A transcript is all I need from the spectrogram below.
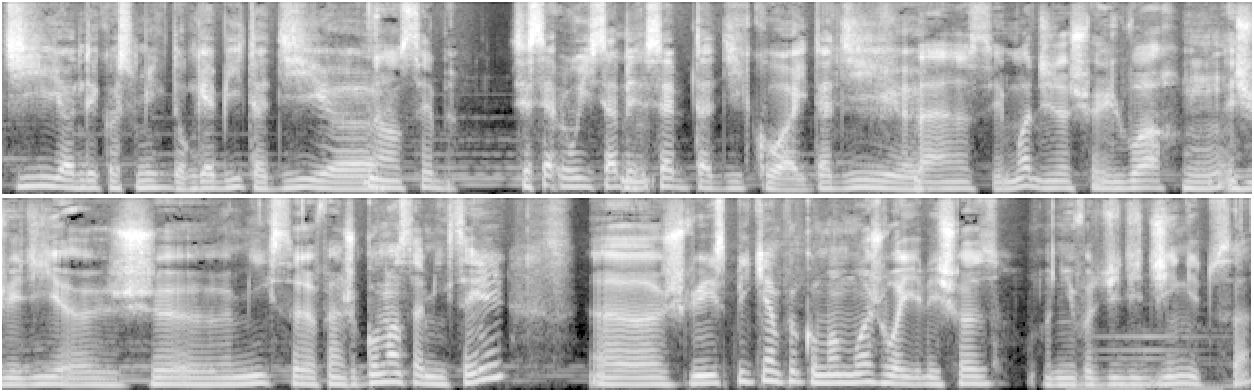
dit, un des Cosmics, dont Gabi t'a dit... Euh, non, Seb. C'est Seb, oui, Seb, mm. Seb t'a dit quoi? Il t'a dit. Euh... Ben, c'est moi déjà, je suis allé le voir mm. et je lui ai dit, euh, je mixe, enfin, je commence à mixer. Euh, je lui ai expliqué un peu comment moi je voyais les choses au niveau du DJing et tout ça.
